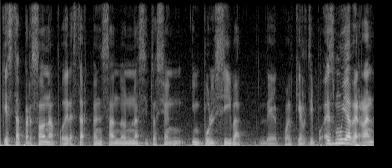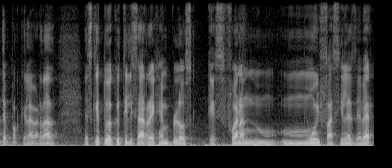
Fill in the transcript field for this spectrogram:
que esta persona podría estar pensando en una situación impulsiva de cualquier tipo. Es muy aberrante porque la verdad es que tuve que utilizar ejemplos que fueran muy fáciles de ver,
